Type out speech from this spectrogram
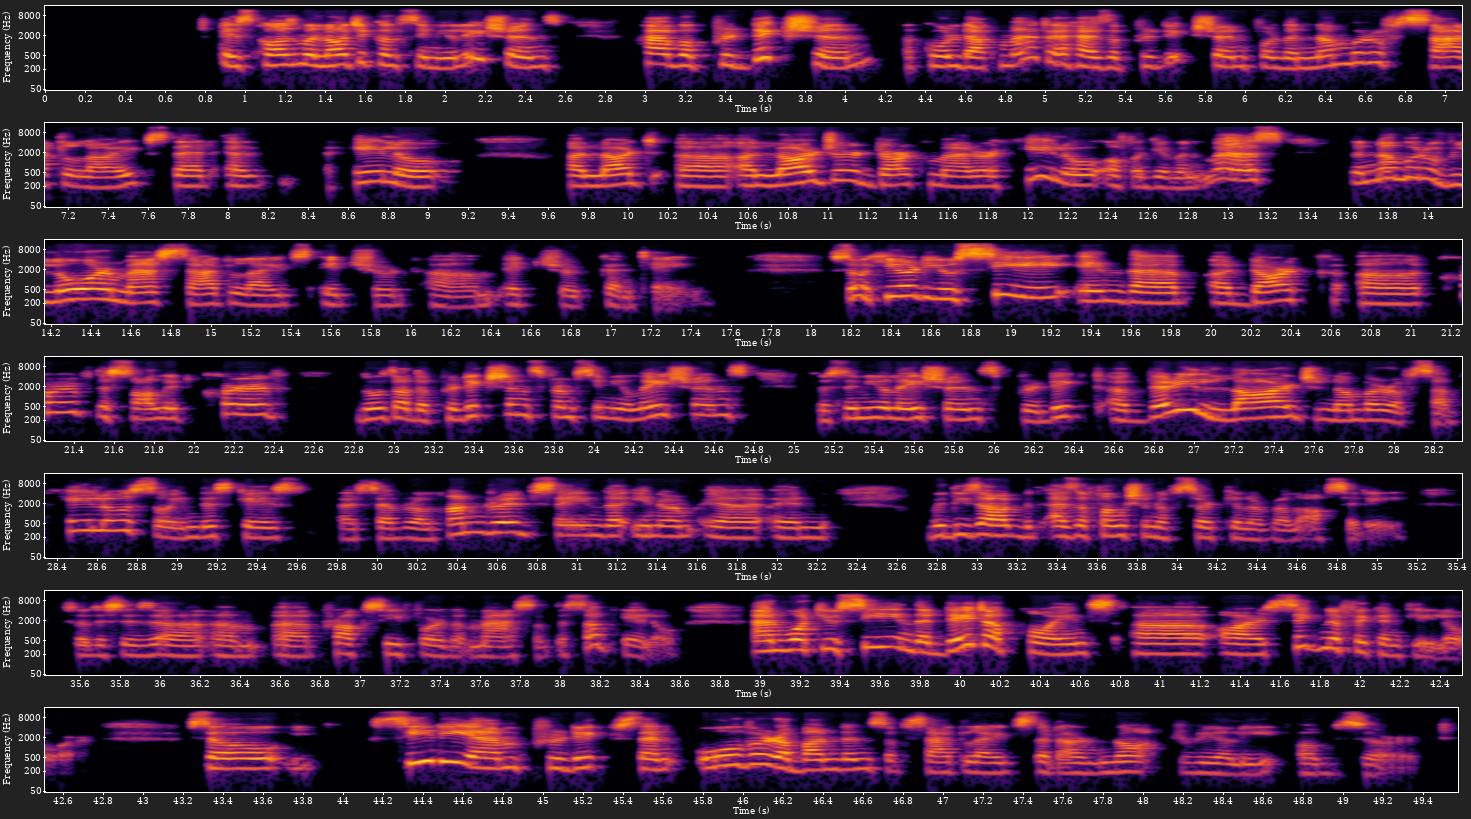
is cosmological simulations have a prediction, a cold dark matter has a prediction for the number of satellites that a halo, a, large, uh, a larger dark matter halo of a given mass, the number of lower mass satellites it should, um, it should contain. So here you see in the dark uh, curve, the solid curve, those are the predictions from simulations. The simulations predict a very large number of subhalos. So in this case, uh, several hundred, say in the inner, uh, in, with these are as a function of circular velocity. So this is a, um, a, proxy for the mass of the subhalo. And what you see in the data points uh, are significantly lower. So CDM predicts an overabundance of satellites that are not really observed.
